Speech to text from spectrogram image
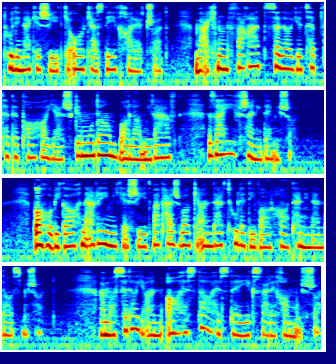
طولی نکشید که ارک از دید خارج شد و اکنون فقط صدای تپ تپ پاهایش که مدام بالا می‌رفت ضعیف شنیده می‌شد. گاه و بیگاه نره می‌کشید و پژواک آن در طول دیوارها تنین انداز می‌شد. اما صدای آن آهسته آهسته یک سر خاموش شد.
